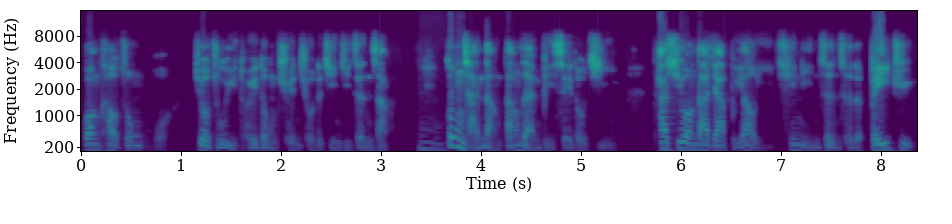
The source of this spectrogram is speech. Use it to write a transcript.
光靠中国就足以推动全球的经济增长。嗯，共产党当然比谁都急，他希望大家不要以清零政策的悲剧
